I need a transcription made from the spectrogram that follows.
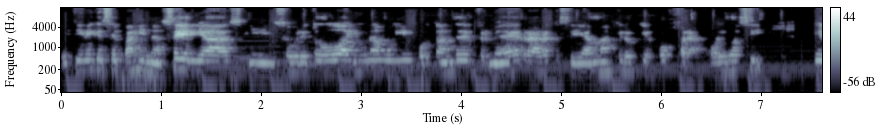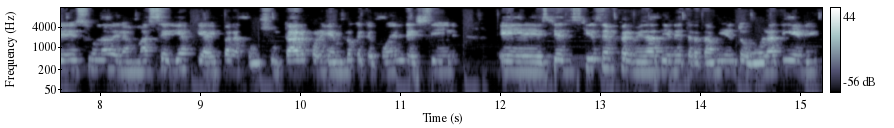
Eh, tienen que ser páginas serias y sobre todo hay una muy importante de enfermedades raras que se llama, creo que OFRA o algo así, que es una de las más serias que hay para consultar, por ejemplo, que te pueden decir eh, si, si, esa enfermedad tiene tratamiento o no la tiene,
